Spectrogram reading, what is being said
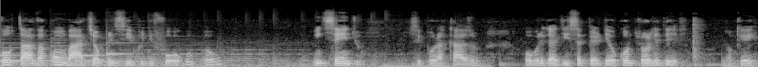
voltado a combate ao princípio de fogo ou incêndio, se por acaso o brigadista perdeu o controle dele, ok?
